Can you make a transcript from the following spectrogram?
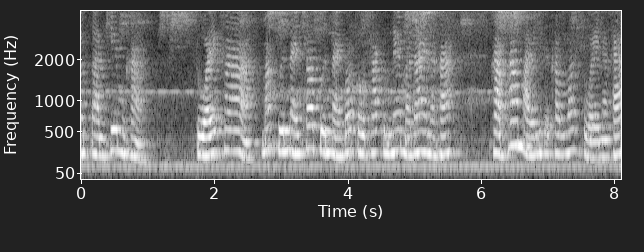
น้ำตาลเข้มค่ะ สวยค่ะ มักผืนไหนชอบผืนไหนก็โทรทักคุณแม่มาได้นะคะ ค่ะผ้าไหมมีแต่คำว่าสวยนะคะ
